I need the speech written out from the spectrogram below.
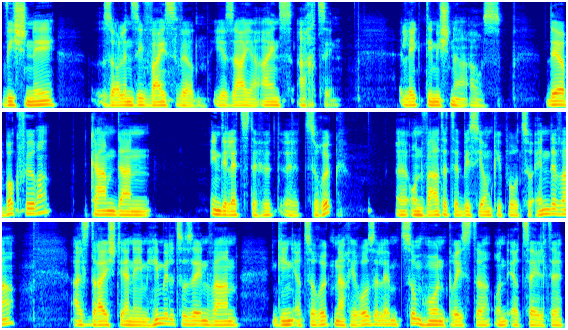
wie Schnee sollen sie weiß werden. Jesaja 1, 18. Legt die Mishnah aus. Der Bockführer kam dann in die letzte Hütte äh, zurück äh, und wartete, bis Yom Kippur zu Ende war. Als drei Sterne im Himmel zu sehen waren, ging er zurück nach Jerusalem zum Hohenpriester und erzählte:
